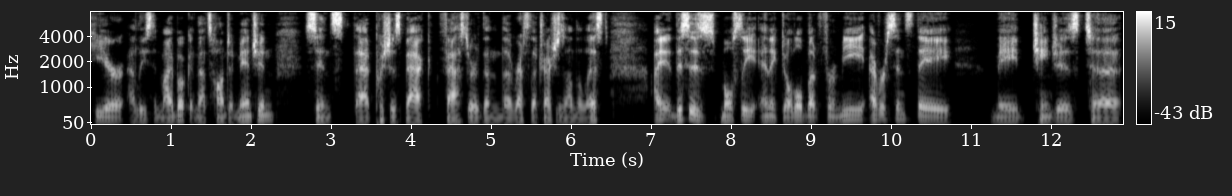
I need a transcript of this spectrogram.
here, at least in my book, and that's Haunted Mansion, since that pushes back faster than the rest of the attractions on the list. I, this is mostly anecdotal, but for me, ever since they made changes to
